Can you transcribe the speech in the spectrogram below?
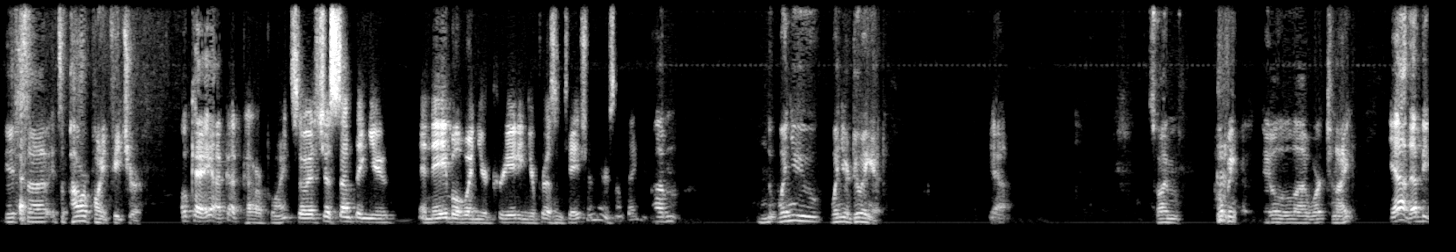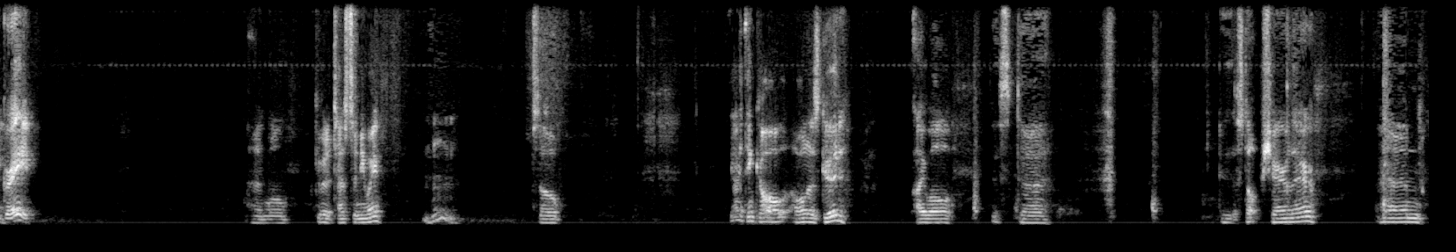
It's a, it's a PowerPoint feature. Okay, I've got PowerPoint. So it's just something you enable when you're creating your presentation or something? Um, when you when you're doing it, Yeah. so I'm hoping it'll uh, work tonight, Yeah, that'd be great. and we'll give it a test anyway. hmm So yeah, I think all all is good. I will just uh, do the stop share there, and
